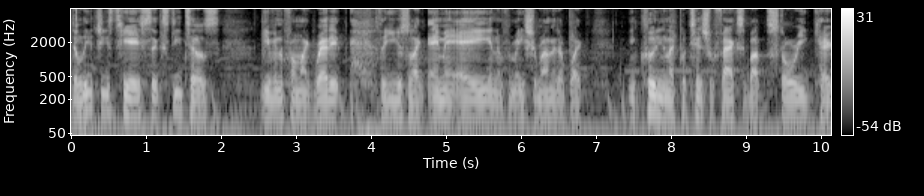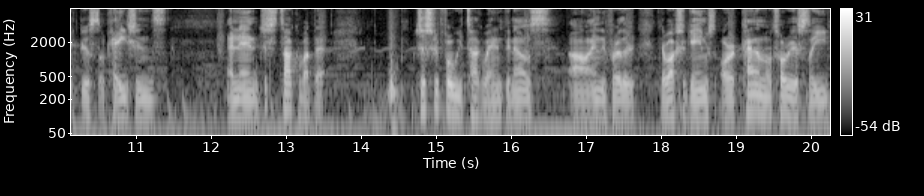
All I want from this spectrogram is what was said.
the leaked GTA 6 details even from like Reddit, they use like MAA and information rounded up like including like potential facts about the story, characters, locations, and then just to talk about that. Just before we talk about anything else, uh, any further, the Rockstar Games are kind of notoriously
